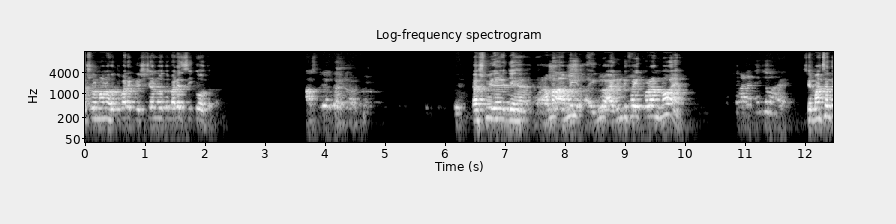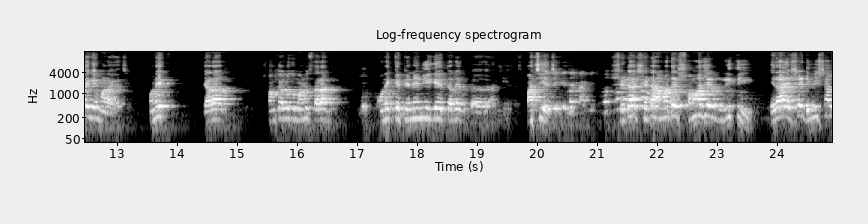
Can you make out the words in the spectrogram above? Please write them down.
মুসলমান হতে পারে খ্রিস্টান হতে পারে শিখও হতে পারে। কাশ্মীরের যে হ্যাঁ আমার আমি এগুলো আইডেন্টিফাই করার নয়। সে বাঁচাতে গিয়ে মারা গেছে। অনেক যারা সংখ্যালঘু মানুষ তারা অনেককে টেনে নিয়ে গিয়ে তাদের বাঁচিয়েছে। সেটা সেটা আমাদের সমাজের রীতি। এরা এসে ডিভিশনাল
